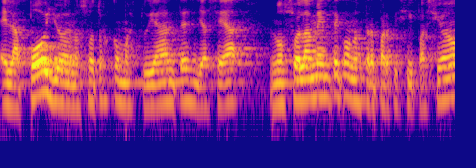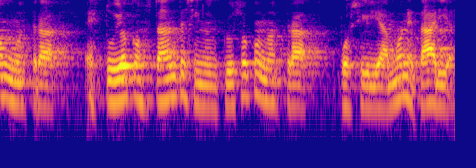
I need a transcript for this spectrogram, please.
el apoyo de nosotros como estudiantes, ya sea no solamente con nuestra participación, nuestro estudio constante, sino incluso con nuestra posibilidad monetaria.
